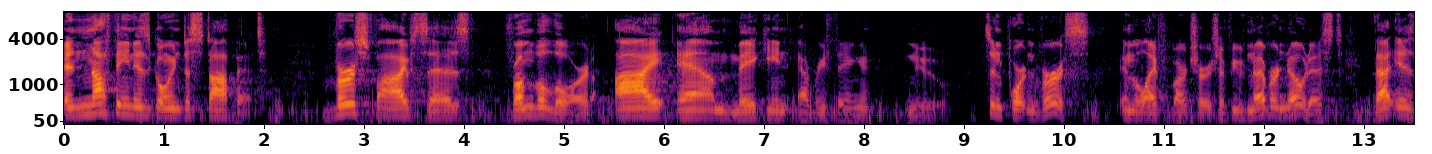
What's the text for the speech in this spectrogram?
and nothing is going to stop it. Verse 5 says, From the Lord, I am making everything new. It's an important verse in the life of our church. If you've never noticed, that is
